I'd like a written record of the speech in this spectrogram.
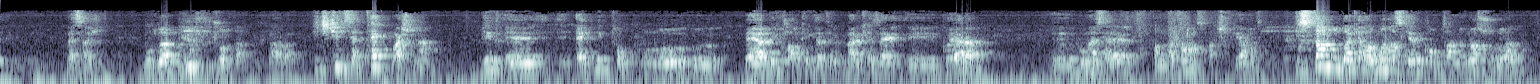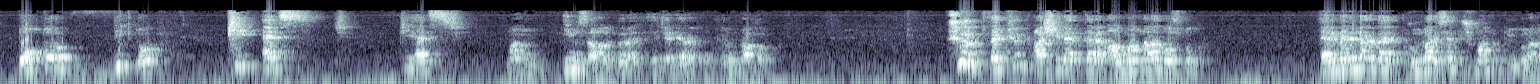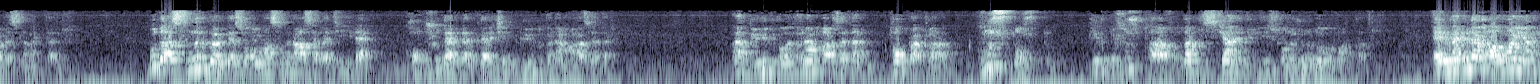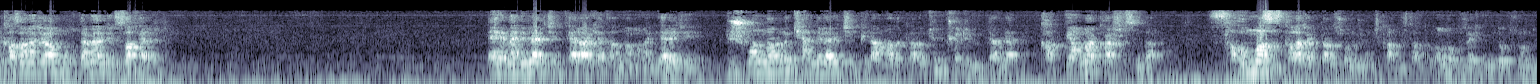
mesajı. Burada büyük suç ortaklıklar var. Hiç kimse tek başına bir e, etnik topluluğu e, veya bir halkı getirip merkeze e, koyarak e, bu mesele anlatamaz, açıklayamaz. İstanbul'daki Alman askeri komutanlığına sunulan Doktor Viktor Pietz Pietzman imzalı böyle heceleyerek okuyorum rapor. Kürt ve Türk aşiretleri Almanlara dostluk, Ermeniler ve Rumlar ise düşmanlık duyguları beslemektedir. Bu da sınır bölgesi olması münasebetiyle komşu devletler için büyük önem arz eder. Yani büyük önem arz eden toprakların Rus dostu bir nüfus tarafından iskan edildiği sonucunu doğurmaktadır. Ermeniler Almanya'nın kazanacağı muhtemel bir zafer Ermeniler için felaket anlamına geleceği, düşmanlarının kendileri için planladıkları tüm kötülükler ve katliamlar karşısında savunmasız kalacakları sonucunu çıkarmışlardır. 19 Ekim 1914.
